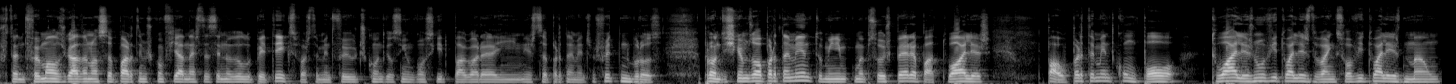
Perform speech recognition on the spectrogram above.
Portanto, foi mal jogado da nossa parte, temos confiado nesta cena do LPT, que supostamente foi o desconto que eles tinham conseguido para agora em, nestes apartamentos. Mas foi tenebroso. Pronto, e chegamos ao apartamento, o mínimo que uma pessoa espera, pá, toalhas, pá, o apartamento com pó, toalhas, não havia toalhas de banho, só havia toalhas de mão,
